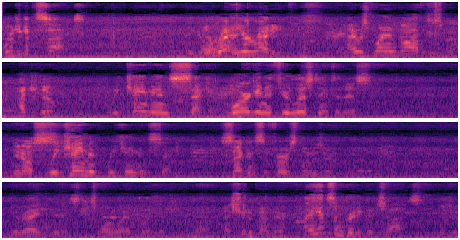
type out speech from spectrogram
Where'd you get the socks? You're, re- you're ready. I was playing golf this morning. How'd you do? We came in second. Morgan, if you're listening to this, You know, we came in. We came in second. second's the first loser. You're right. It is. It's one way of putting it. Yeah. I should have been there. I hit some pretty good shots. Did you?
